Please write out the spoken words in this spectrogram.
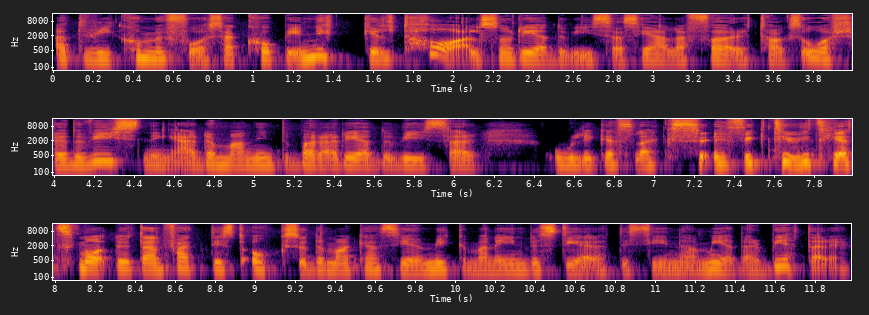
att vi kommer få så här nyckeltal som redovisas i alla företags årsredovisningar där man inte bara redovisar olika slags effektivitetsmått utan faktiskt också där man kan se hur mycket man har investerat i sina medarbetare.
